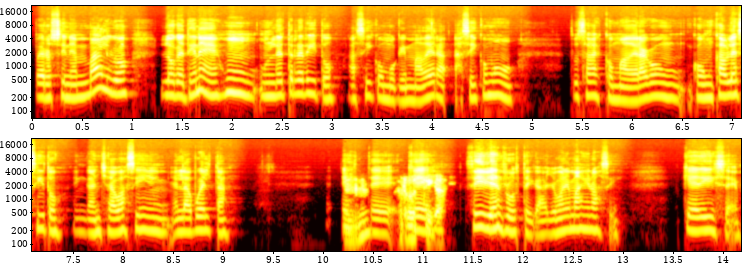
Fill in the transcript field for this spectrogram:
pero sin embargo, lo que tiene es un, un letrerito, así como que en madera, así como, tú sabes, con madera con, con un cablecito enganchado así en, la puerta. Este, rústica. sí, bien rústica, yo me lo imagino así. Que dice,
